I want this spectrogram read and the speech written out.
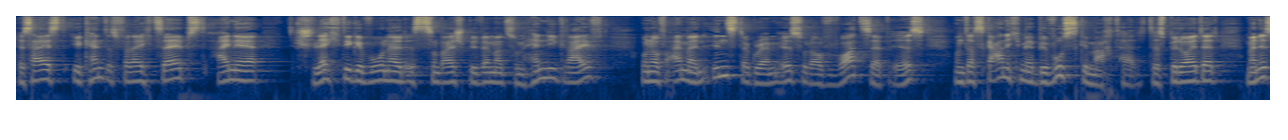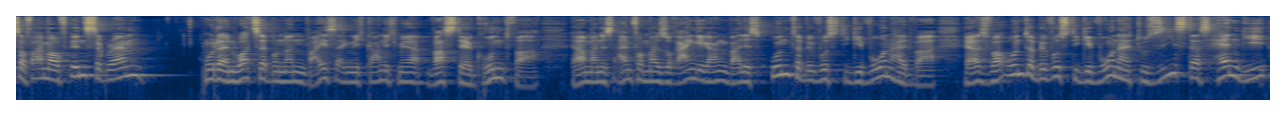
das heißt, ihr kennt es vielleicht selbst. Eine schlechte Gewohnheit ist zum Beispiel, wenn man zum Handy greift und auf einmal in Instagram ist oder auf WhatsApp ist und das gar nicht mehr bewusst gemacht hat. Das bedeutet, man ist auf einmal auf Instagram oder in WhatsApp und man weiß eigentlich gar nicht mehr, was der Grund war. Ja, man ist einfach mal so reingegangen, weil es unterbewusst die Gewohnheit war. Ja, es war unterbewusst die Gewohnheit. Du siehst das Handy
